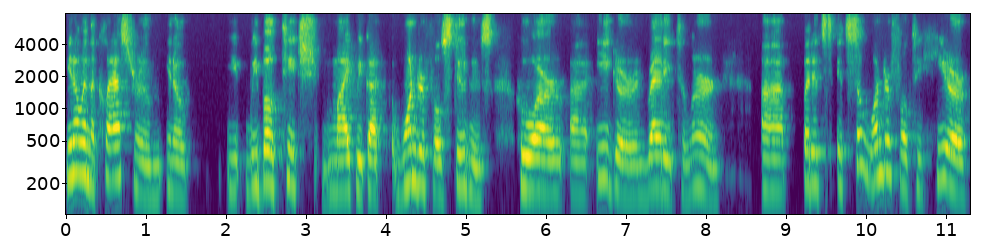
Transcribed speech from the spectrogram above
You know, in the classroom, you know, we both teach, Mike. We've got wonderful students who are uh, eager and ready to learn. Uh, but it's it's so wonderful to hear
